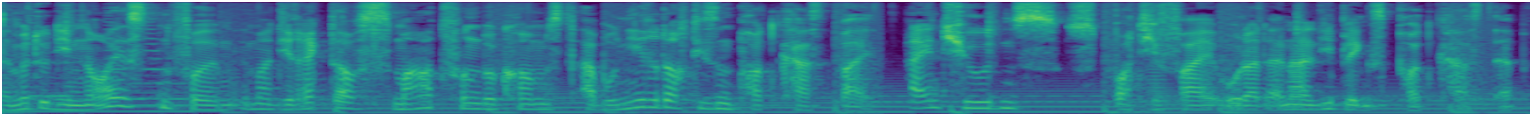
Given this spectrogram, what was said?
Damit du die neuesten Folgen immer direkt aufs Smartphone bekommst, abonniere doch diesen Podcast bei iTunes, Spotify oder deiner Lieblings-Podcast-App.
